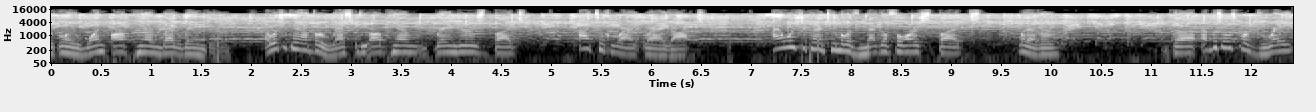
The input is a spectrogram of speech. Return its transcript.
with only one RPM Red Ranger. I wish I could have the rest of the RPM Rangers, but I took what I, what I got. I wish you could have teamed up with Megaforce, but whatever. The episodes were great.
